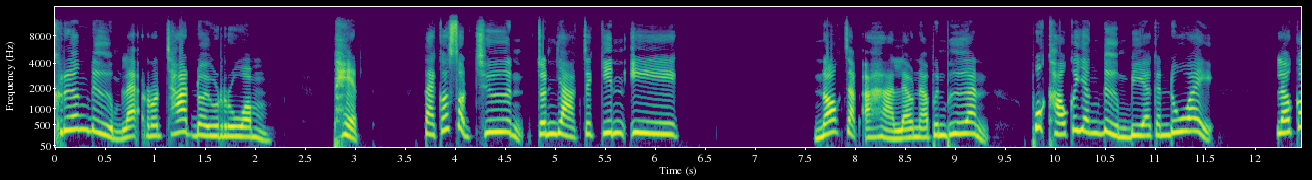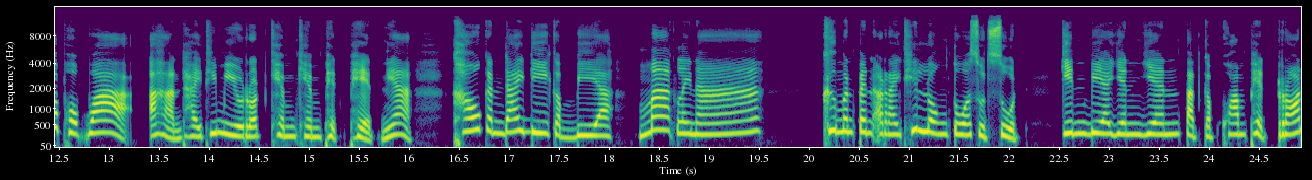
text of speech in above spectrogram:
เครื่องดื่มและรสชาติโดยรวม เผ็ด แต่ก็สดชื่นจนอยากจะกินอีก นอกจากอาหารแล้วนะเพื่อนๆ พวกเขาก็ยังดื่มเบียร์กันด้วย แล้วก็พบว่าอาหารไทยที่มีรสเค็มๆ เผ็ดๆ เนี่ย เข้ากันได้ดีกับเบียร์มากเลยนะ คือมันเป็นอะไรที่ลงตัวสุดๆ กินเบียร์เย็นๆ ตัดกับความเผ็ดร้อน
